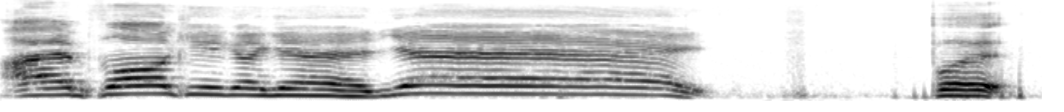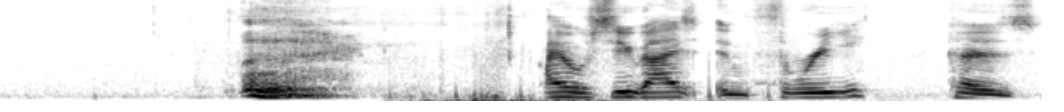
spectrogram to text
I'm vlogging again. Yay! But. I will see you guys in three, because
